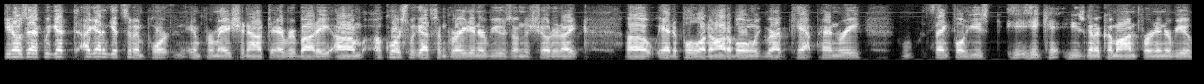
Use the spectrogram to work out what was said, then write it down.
You know, Zach, we got I got to get some important information out to everybody. Um, of course, we got some great interviews on the show tonight. Uh, we had to pull an audible and we grabbed Cap Henry. Thankful he's he, he can, he's going to come on for an interview,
